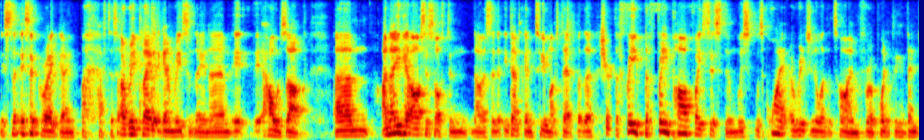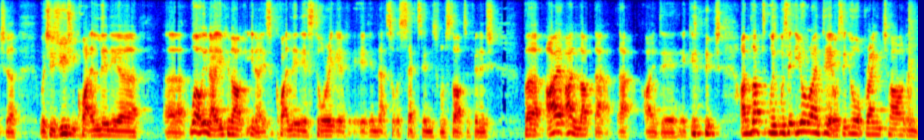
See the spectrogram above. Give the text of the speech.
It's a, it's a great game. I have to. Say. I replayed it again recently, and um, it it holds up. Um, I know you get asked this often, Noah, so that you don't have to go into too much depth, but the sure. the free the free pathway system was was quite original at the time for a point and click adventure, which is usually quite a linear. Uh, well, you know, you can argue, you know, it's quite a linear story if, in that sort of settings from start to finish. But I, I love that that idea. It, I'd love to. Was, was, it your idea? Was it your brainchild? And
